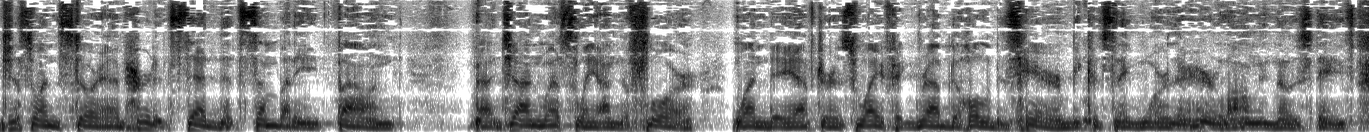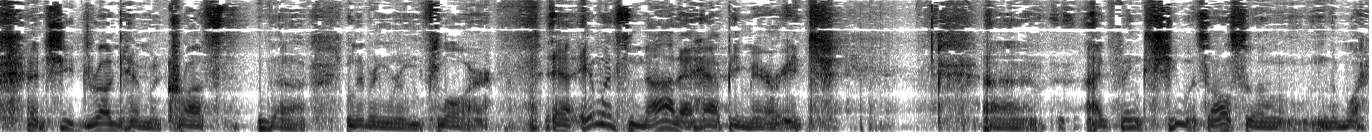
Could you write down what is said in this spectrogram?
Just one story. I've heard it said that somebody found uh, John Wesley on the floor one day after his wife had grabbed a hold of his hair because they wore their hair long in those days, and she drug him across the living room floor. Uh, it was not a happy marriage. Uh, I think she was also the one.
